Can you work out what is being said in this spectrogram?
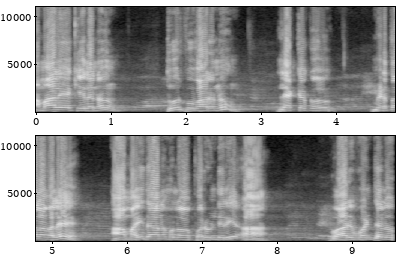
అమాలేకీలను తూర్పు వారును లెక్కకు మిడతల వలె ఆ మైదానములో పరుండిరి ఆ వారి ఒంటెలు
